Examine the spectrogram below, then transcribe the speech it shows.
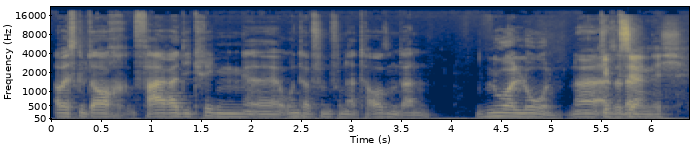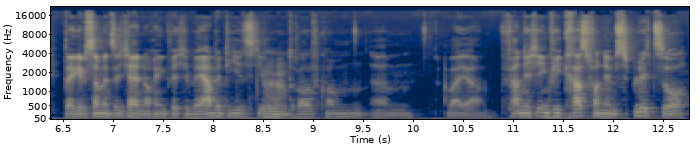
Aber es gibt auch Fahrer, die kriegen äh, unter 500.000 dann nur Lohn. Ne? Gibt's also da, ja nicht. da gibt es dann mit Sicherheit noch irgendwelche Werbedeals, die Ja. oben drauf kommen. Ähm, aber ja, fand ich irgendwie krass von dem Split so.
